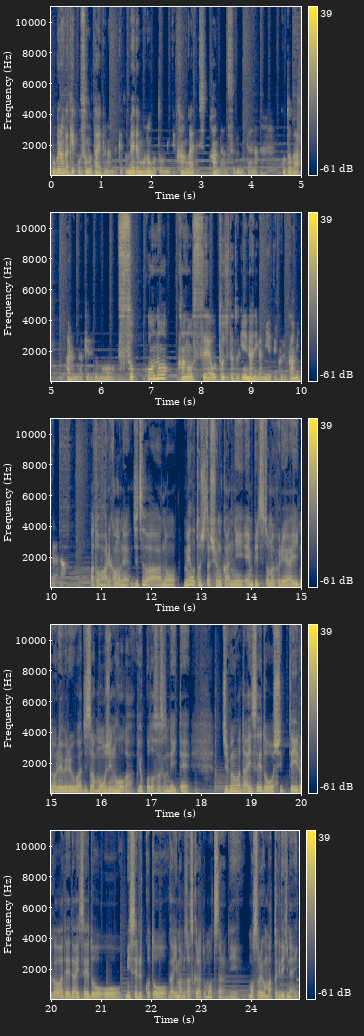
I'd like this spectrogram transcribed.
僕なんか結構そのタイプなんだけど、目で物事を見て考えて判断するみたいなことがあるんだけれども、そこの可能性を閉じた時に何が見えてくるかみたいな。あとあれかもね。実はあの目を閉じた瞬間に鉛筆との触れ合いのレベルは実は盲人の方がよっぽど進んでいて自分は大聖堂を知っている側で大聖堂を見せることが今のタスクだと思ってたのにもうそれが全くできない、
